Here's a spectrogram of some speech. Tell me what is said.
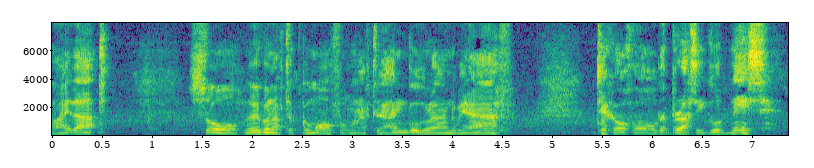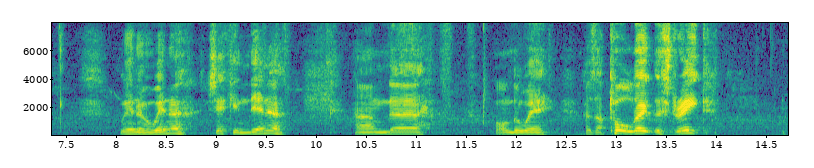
like that. So they're going to have to come off. I'm going to have to angle around them in half take off all the brassy goodness. Winner, winner, chicken dinner. And uh, on the way, as I pulled out the street,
